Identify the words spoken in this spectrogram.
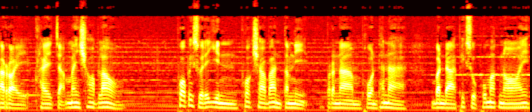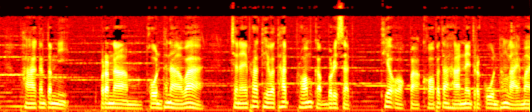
อร่อย ใครจะไม่ชอบเล่า พวกภิกษุได้ยินพวกชาวบ้านตำหนิ ประนามโพลธนา บรรดาภิกษุผู้มักน้อย พากันตำหนิ ประนามโพลธนาว่าฉนัยพระเทวทัตพร้อมกับบริษัท ที่ยวออกปากขอพัตหารในตระกูลทั้งหลายมา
